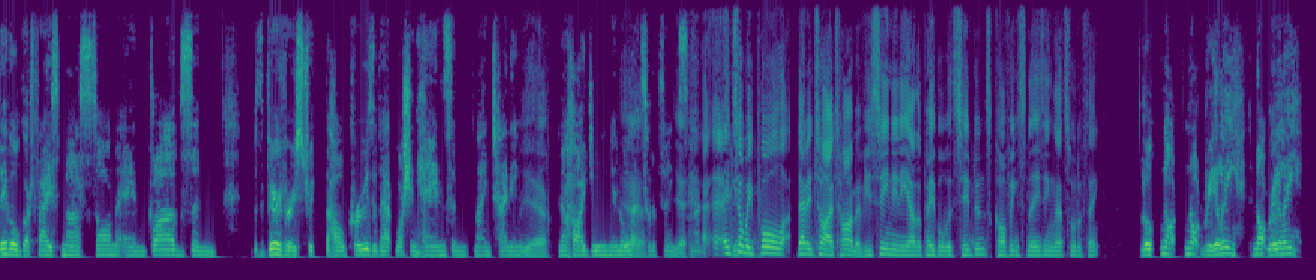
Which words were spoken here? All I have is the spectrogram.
They've all got face masks on and gloves, and it was very, very strict the whole cruise about washing hands and maintaining Yeah. you know hygiene and all Yeah, that sort of thing. Yeah. So, And tell me, Paul, that entire time, have you seen any other people with symptoms, coughing, sneezing, that sort of thing? Look, not not really, not really.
